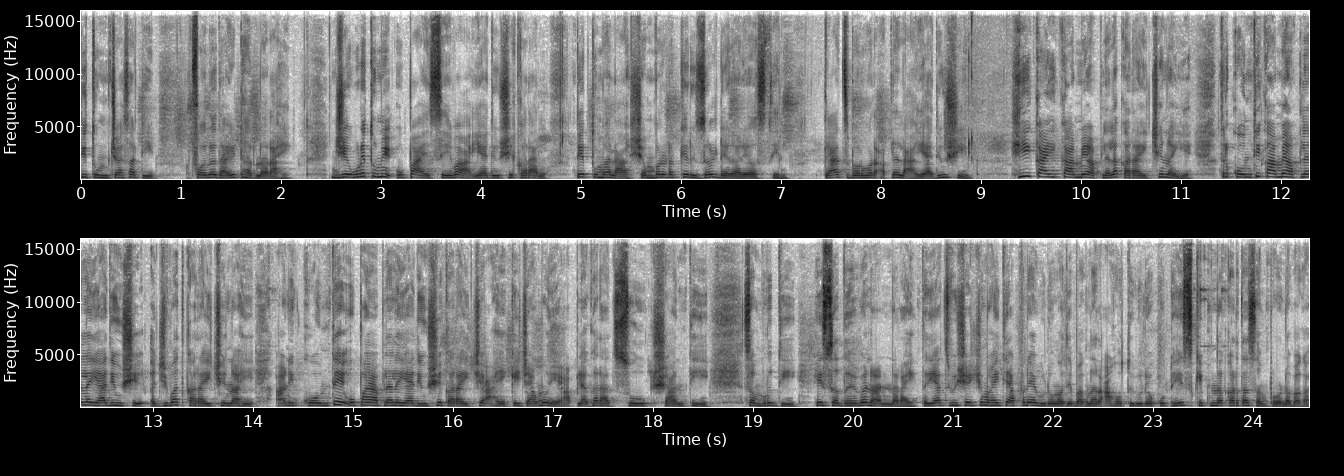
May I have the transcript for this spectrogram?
ती तुमच्यासाठी फलदायी ठरणार आहे. जेवढे तुम्ही उपाय सेवा या दिवशी कराल ते तुम्हाला शंभर टक्के रिझल्ट देणारे असतील. त्याचबरोबर आपल्याला या दिवशी ही काही कामे आपल्याला करायची नाही आहे तर कोणती कामे आपल्याला या दिवशी अजिबात करायची नाही आणि कोणते उपाय आपल्याला या दिवशी करायचे आहे की ज्यामुळे आपल्या घरात सुख शांती समृद्धी हे सदैव आणणार आहे? तर याच विषयाची माहिती आपण या व्हिडिओमध्ये बघणार आहोत. व्हिडिओ कुठेही स्किप न करता संपूर्ण बघा.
